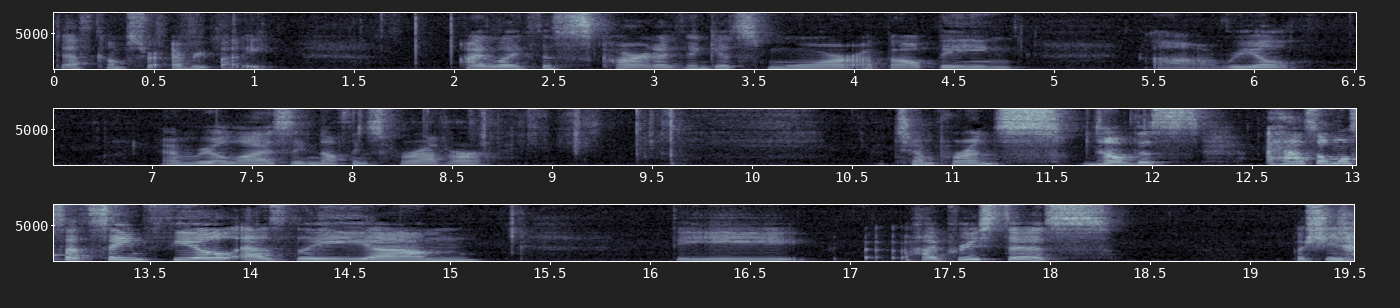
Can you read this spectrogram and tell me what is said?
Death comes for everybody. I like this card. I think it's more about being uh, real and realizing nothing's forever. Temperance. Now this has almost that same feel as the um, the High Priestess, but she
